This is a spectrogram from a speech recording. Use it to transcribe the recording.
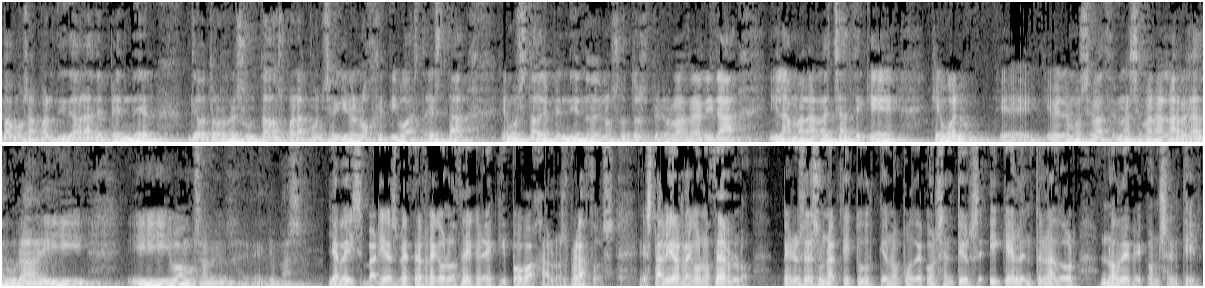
vamos a partir de ahora a depender de otros resultados para conseguir el objetivo. Hasta esta hemos estado dependiendo de nosotros, pero la realidad y la mala racha hace que, que bueno, que, veremos, se va a hacer una semana larga, dura y, y vamos a ver eh, qué pasa. Ya veis, varias veces reconoce que el equipo baja los brazos. Está bien reconocerlo, pero esa es una actitud que no puede consentirse y que el entrenador no debe consentir.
